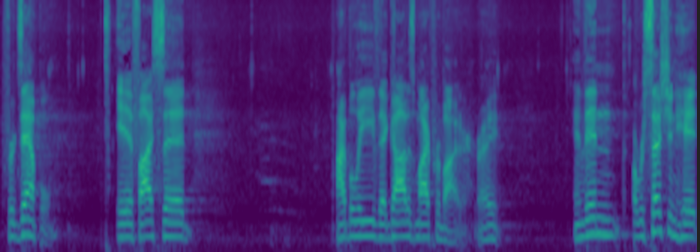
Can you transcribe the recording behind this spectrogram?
For example, if I said, I believe that God is my provider, right? and then a recession hit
